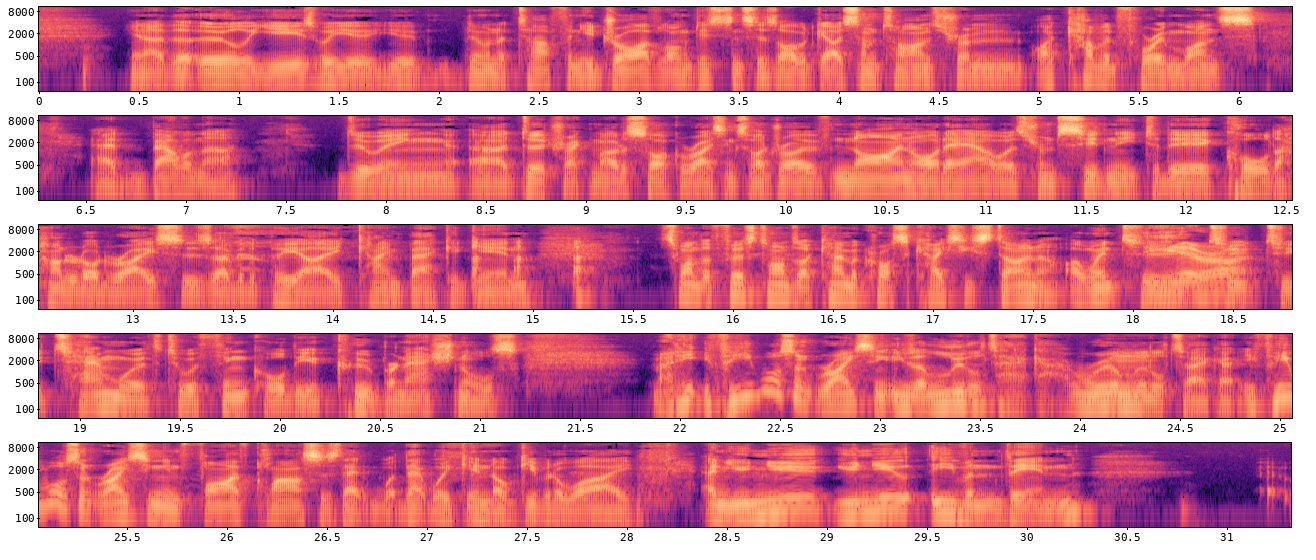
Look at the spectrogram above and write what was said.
you know, the early years where you you're doing it tough and you drive long distances. I would go sometimes from, I covered for him once at Ballina doing uh, dirt track motorcycle racing. So I drove nine odd hours from Sydney to there, called a hundred odd races over the PA, came back again. It's one of the first times I came across Casey Stoner. I went to, Yeah, right. to, to Tamworth to a thing called the Akubra Nationals. Mate, he- if he wasn't racing, he was a little tacker, a real little tacker. If he wasn't racing in five classes that that weekend, I'll give it away. And you knew, you knew even then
